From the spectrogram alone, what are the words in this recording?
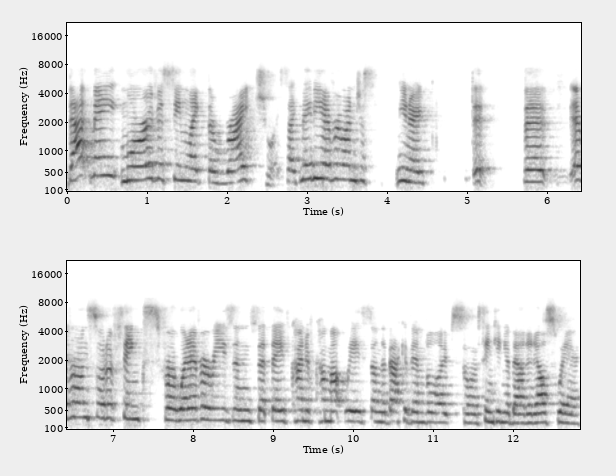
that may, moreover, seem like the right choice. Like maybe everyone just, you know, the, the everyone sort of thinks for whatever reasons that they've kind of come up with on the back of envelopes or thinking about it elsewhere,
